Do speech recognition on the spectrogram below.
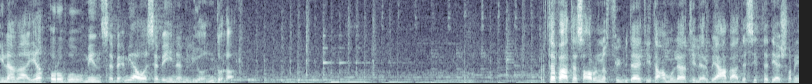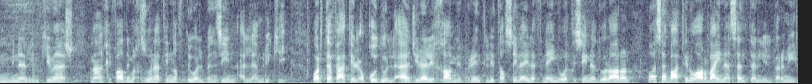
إلى ما يقرب من 770 مليون دولار. ارتفعت أسعار النفط في بداية تعاملات الأربعاء بعد ستة أشهر من الانكماش مع انخفاض مخزونات النفط والبنزين الأمريكي. وارتفعت العقود الآجلة لخام برنت لتصل إلى 92 دولارا و47 سنتا للبرميل.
